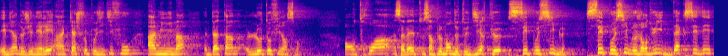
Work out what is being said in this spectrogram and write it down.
eh bien, de générer un cash flow positif ou à minima d'atteindre l'autofinancement. En trois, ça va être tout simplement de te dire que c'est possible. C'est possible aujourd'hui d'accéder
